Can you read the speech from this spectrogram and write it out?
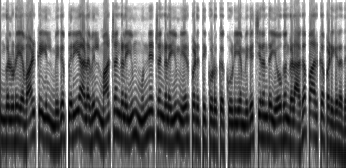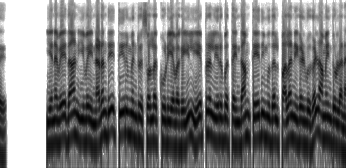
உங்களுடைய வாழ்க்கையில் மிகப்பெரிய அளவில் மாற்றங்களையும் முன்னேற்றங்களையும் ஏற்படுத்திக் கொடுக்கக்கூடிய மிகச்சிறந்த யோகங்களாக பார்க்கப்படுகிறது. எனவேதான் இவை நடந்தே தீருமென்று சொல்லக்கூடிய வகையில் ஏப்ரல் இருபத்தைந்தாம் தேதி முதல் பல நிகழ்வுகள் அமைந்துள்ளன.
